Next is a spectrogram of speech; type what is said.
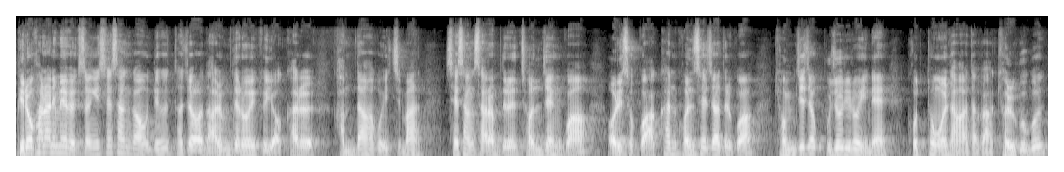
비록 하나님의 백성이 세상 가운데 흩어져 나름대로의 그 역할을 감당하고 있지만 세상 사람들은 전쟁과 어리석고 악한 권세자들과 경제적 부조리로 인해 고통을 당하다가 결국은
